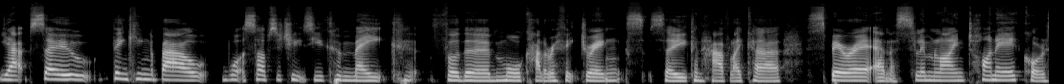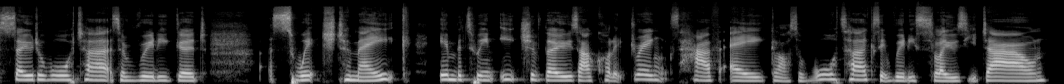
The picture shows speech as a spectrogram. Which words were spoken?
Yeah. So thinking about what substitutes you can make for the more calorific drinks. So you can have like a spirit and a slimline tonic or a soda water. It's a really good uh, switch to make. In between each of those alcoholic drinks, have a glass of water because it really slows you down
